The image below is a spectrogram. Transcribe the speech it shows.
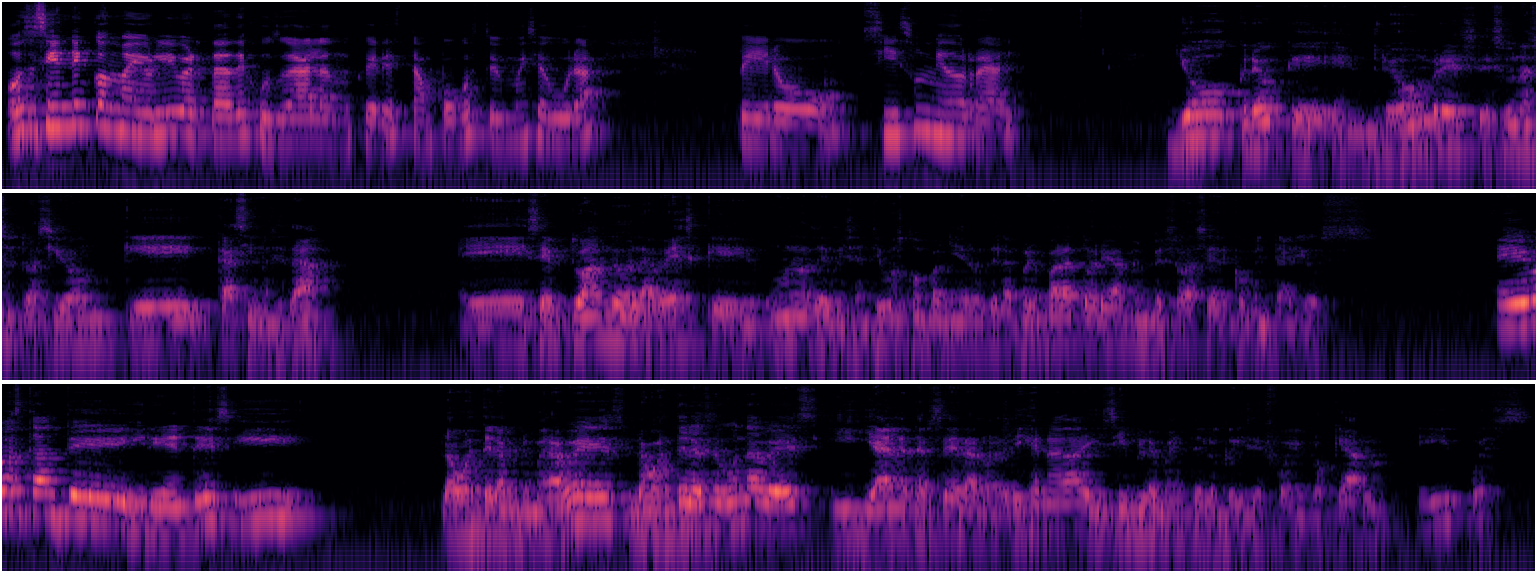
o se sienten con mayor libertad de juzgar a las mujeres, tampoco estoy muy segura, pero sí es un miedo real. Yo creo que entre hombres es una situación que casi no se da, exceptuando la vez que uno de mis antiguos compañeros de la preparatoria me empezó a hacer comentarios eh, bastante hirientes y lo aguanté la primera vez, lo aguanté la segunda vez y ya en la tercera no le dije nada y simplemente lo que hice fue bloquearlo y pues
